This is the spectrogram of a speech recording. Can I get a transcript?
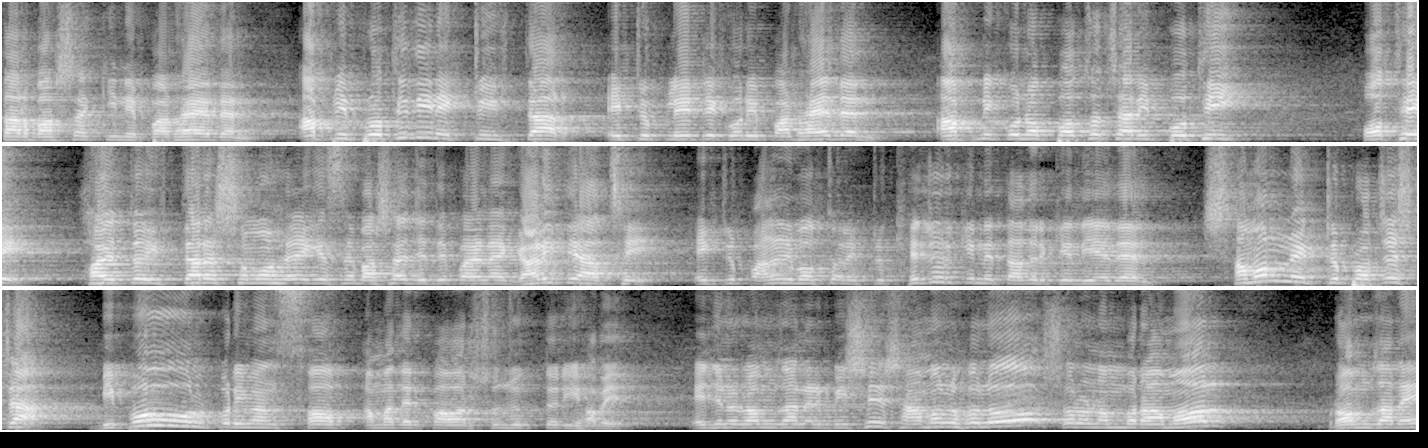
তার বাসা কিনে পাঠায় দেন। আপনি প্রতিদিন একটু ইফতার, একটু প্লেটে করে পাঠায় দেন। আপনি কোনো পথচারী পথিক, পথে হয়তো ইফতারের সময় হয়ে গেছে, বাসায় যেতে পারে না, গাড়িতে আছে, একটু পানির বোতল, একটু খেজুর কিনে তাদেরকে দিয়ে দেন। সামান্য একটু প্রচেষ্টা, বিপুল পরিমাণ সব আমাদের পাওয়ার সুযোগ তৈরি হবে। এই রমজানের বিশেষ আমল হলো, ষোলো নম্বর আমল রমজানে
